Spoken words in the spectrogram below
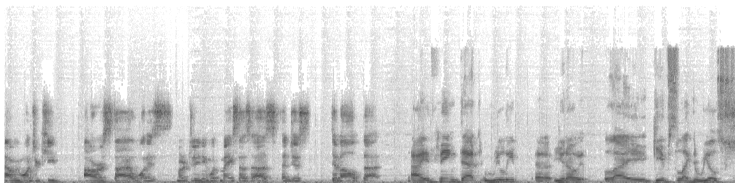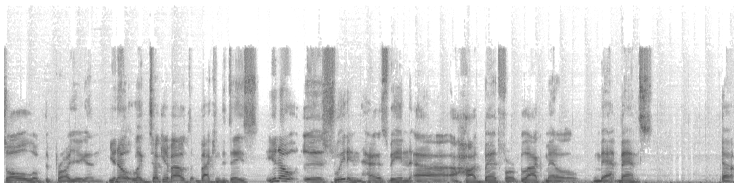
Now we want to keep our style what is Martini what makes us us and just develop that. I think that really, uh, you know, like gives like the real soul of the project, and you know, like talking about back in the days, you know, uh, Sweden has been uh, a hotbed for black metal ba- bands. Uh,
